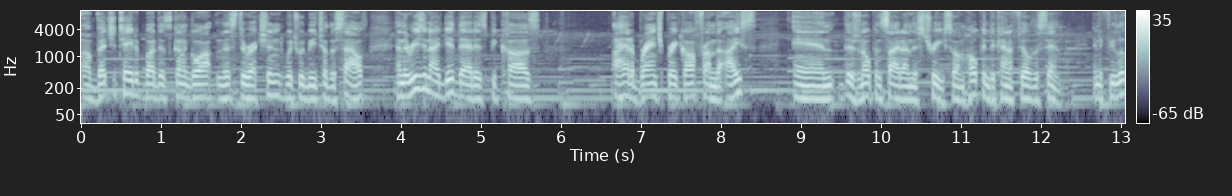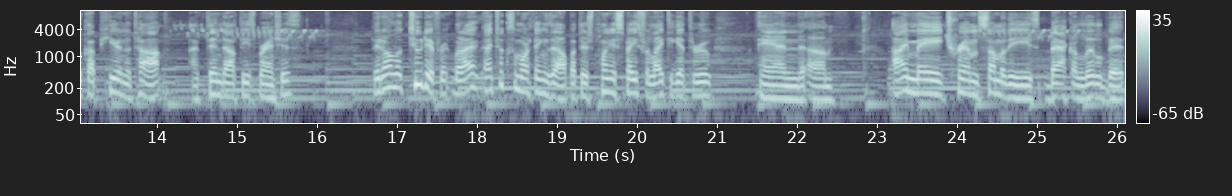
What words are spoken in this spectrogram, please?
a vegetative bud that's going to go out in this direction, which would be to the south. And the reason I did that is because I had a branch break off from the ice and there's an open side on this tree. So I'm hoping to kind of fill this in. And if you look up here in the top, I've thinned out these branches. They don't look too different, but I, I took some more things out, but there's plenty of space for light to get through. And um, I may trim some of these back a little bit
